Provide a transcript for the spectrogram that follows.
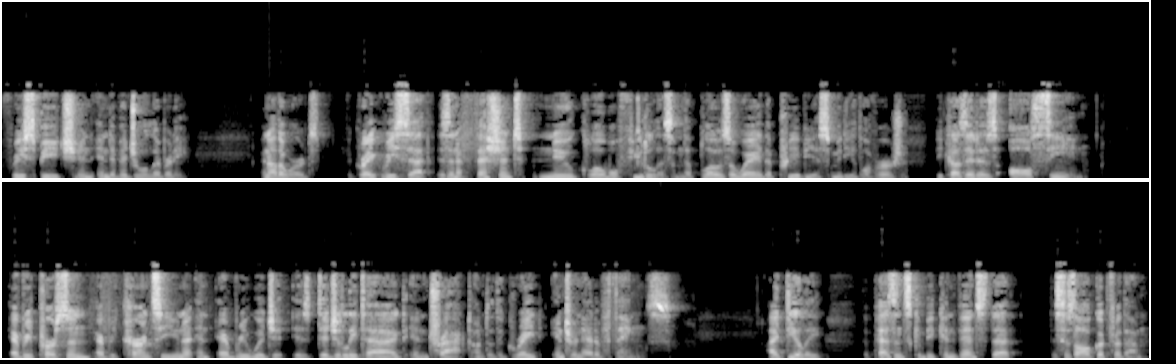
free speech, and individual liberty. In other words, the Great Reset is an efficient new global feudalism that blows away the previous medieval version because it is all seeing. Every person, every currency unit, and every widget is digitally tagged and tracked onto the great Internet of Things. Ideally, the peasants can be convinced that this is all good for them,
